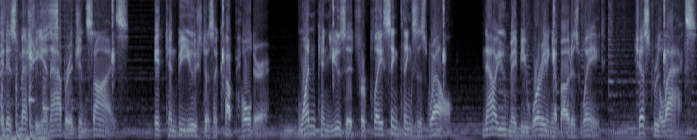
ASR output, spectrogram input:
It is meshy and average in size. It can be used as a cup holder. One can use it for placing things as well. Now you may be worrying about his weight. Just relax.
